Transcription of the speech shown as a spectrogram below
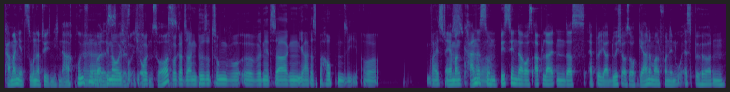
kann man jetzt so natürlich nicht nachprüfen, äh, weil genau, es ist nicht Open Source. Ich wollte gerade sagen, böse Zungen äh, würden jetzt sagen, ja, das behaupten sie, aber weißt du. Ja, man kann es so ein bisschen daraus ableiten, dass Apple ja durchaus auch gerne mal von den US-Behörden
